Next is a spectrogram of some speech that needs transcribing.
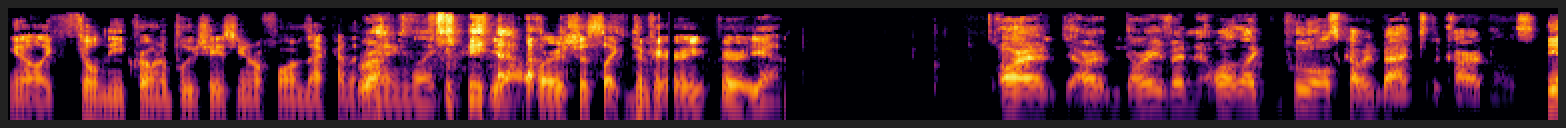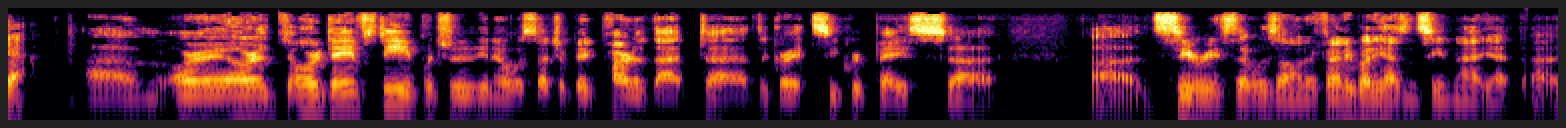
You know, like Phil Niekro in a Blue Jays uniform, that kind of right. thing. Like, yeah. yeah, where it's just like the very, very end or or or even well, like Pujols coming back to the Cardinals. Yeah. Um, or or or Dave Stieb, which you know was such a big part of that uh, the great secret base uh, uh, series that was on. If anybody hasn't seen that yet, uh,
